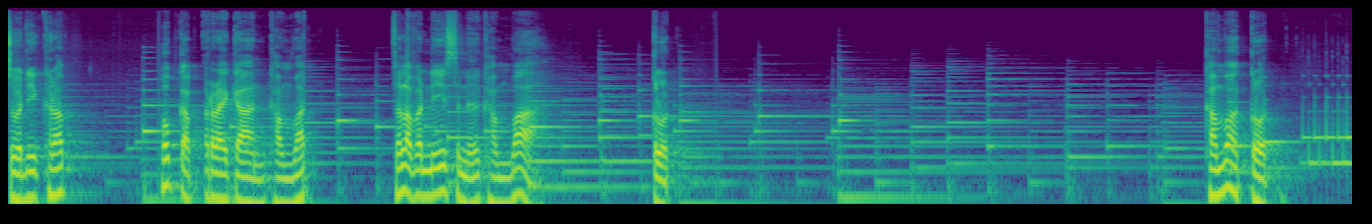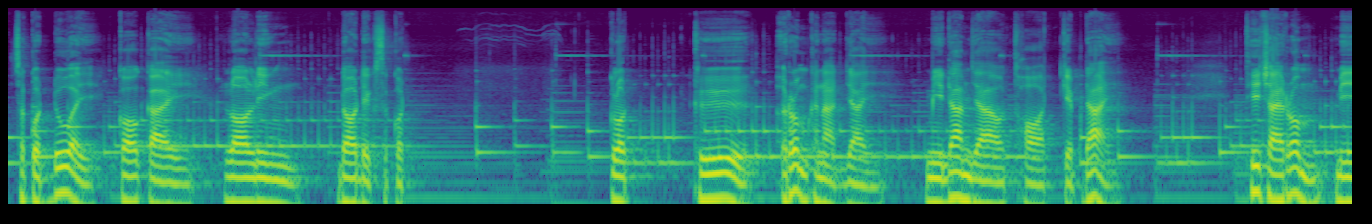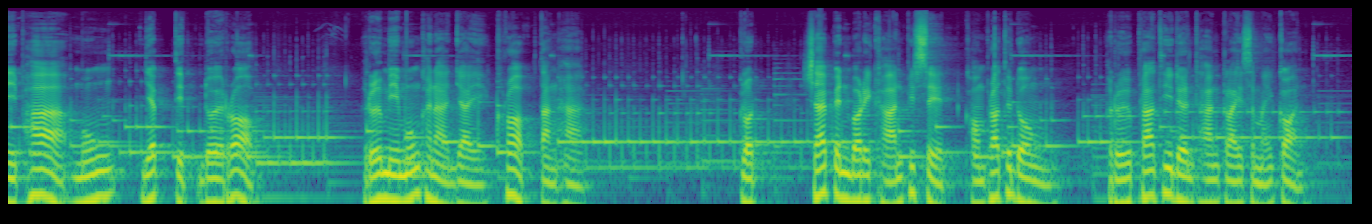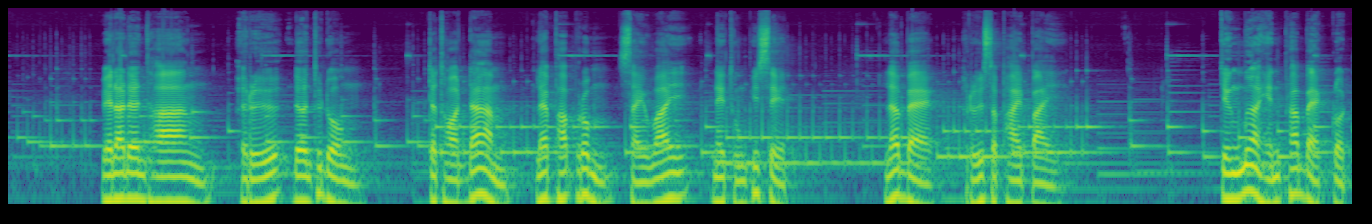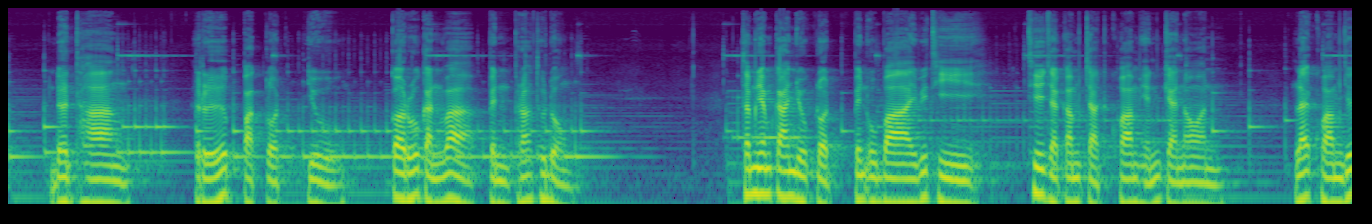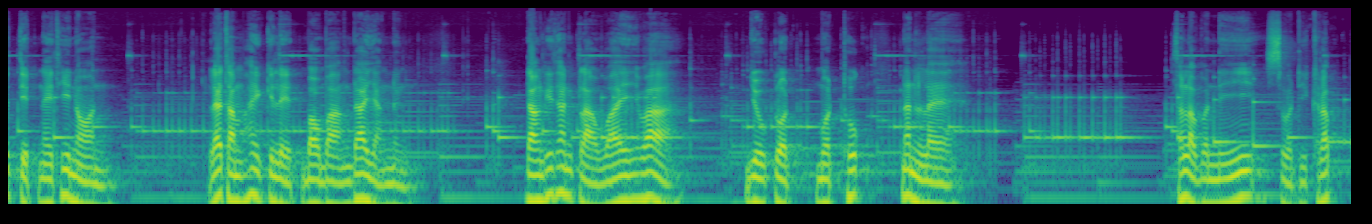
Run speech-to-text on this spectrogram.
สวัสดีครับ พบกับรายการคำวัดสำหรับวันนี้เสนอคำว่า กรด คำว่ากรด สะกดด้วยกอไก่ลอลิง ดอเด็กสะกด กรด คือ ร่มขนาดใหญ่ มีด้ามยาวถอดเก็บได้ ที่ชายร่มมีผ้ามุ้งเย็บติดโดยรอบ หรือมีมุ้งขนาดใหญ่ครอบต่างหาก กรดใช้เป็นบริขารพิเศษของพระธุดงค์หรือพระที่เดินทางไกลสมัยก่อน เวลาเดินทางหรือเดินธุดงค์จะถอดด้ามและพับร่มใส่ไว้ในถุงพิเศษ และแบกหรือสะพายไป จึงเมื่อเห็นพระแบกกรดเดินทาง หรือปักกรดอยู่ ก็รู้กันว่าเป็นพระธุดงค์ รรมเนียมการอยู่กรดเป็นอุบายวิธีที่จะกำจัดความเห็นแก่นอน และความยึดติดในที่นอน และทำให้กิเลสเบาบางได้อย่างหนึ่ง ดังที่ท่านกล่าวไว้ว่า อยู่กรดหมดทุกข์นั่นแลสำหรับวันนี้ สวัสดีครับ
